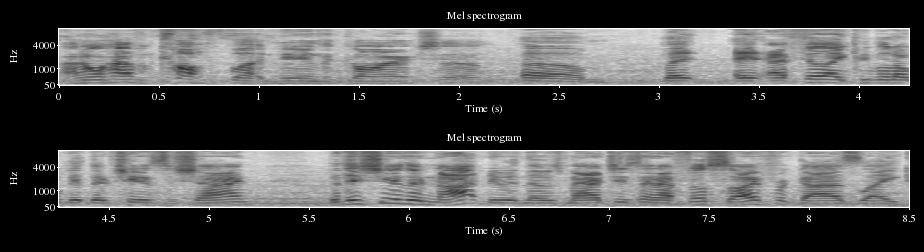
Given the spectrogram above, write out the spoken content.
I don't have a cough button here in the car, so Um, but I feel like people don't get their chance to shine. But this year they're not doing those matches, and I feel sorry for guys like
